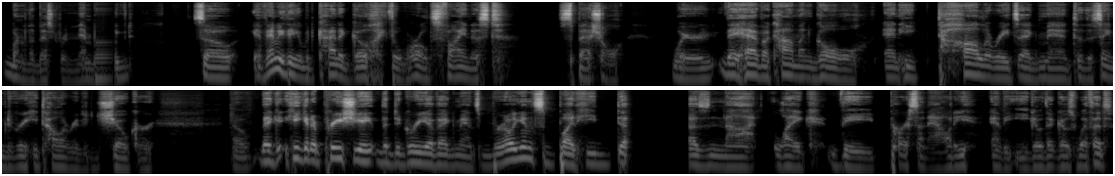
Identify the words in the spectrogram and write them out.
one of the best remembered. So, if anything, it would kind of go like the world's finest special, where they have a common goal and he tolerates Eggman to the same degree he tolerated Joker. You know, they, he can appreciate the degree of Eggman's brilliance, but he does not like the personality and the ego that goes with it.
